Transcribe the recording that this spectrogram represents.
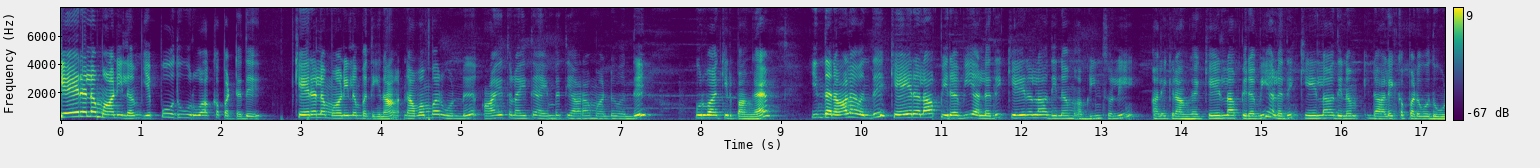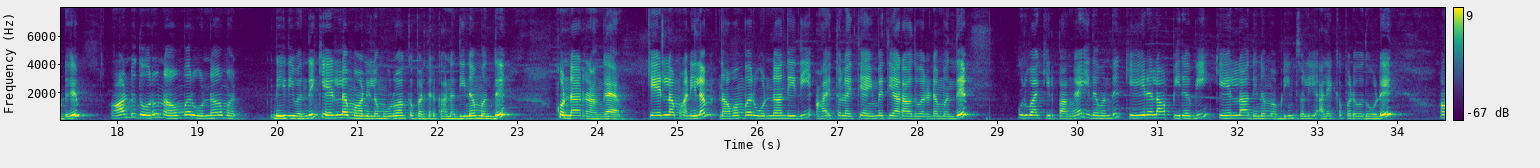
கேரள மாநிலம் எப்போது உருவாக்கப்பட்டது? கேரள மாநிலம் பார்த்திங்கன்னா நவம்பர் ஒன்று ஆயிரத்தி தொள்ளாயிரத்தி ஐம்பத்தி ஆறாம் ஆண்டு வந்து உருவாக்கியிருப்பாங்க. இந்த நாளை வந்து கேரளா பிறவி அல்லது கேரளா தினம் அப்படின்னு சொல்லி அழைக்கிறாங்க. கேரளா பிறவி அல்லது கேரளா தினம் என்று அழைக்கப்படுவதோடு ஆண்டுதோறும் நவம்பர் ஒன்றாம் தேதி வந்து கேரள மாநிலம் உருவாக்கப்படுவதற்கான தினம் வந்து கொண்டாடுறாங்க. கேரளா மாநிலம் நவம்பர் ஒன்றாம் தேதி ஆயிரத்தி தொள்ளாயிரத்தி ஐம்பத்தி ஆறாவது வருடம் வந்து உருவாக்கியிருப்பாங்க. இதை வந்து கேரளா பிறவி கேரளா தினம் அப்படின்னு சொல்லி அழைக்கப்படுவதோடு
